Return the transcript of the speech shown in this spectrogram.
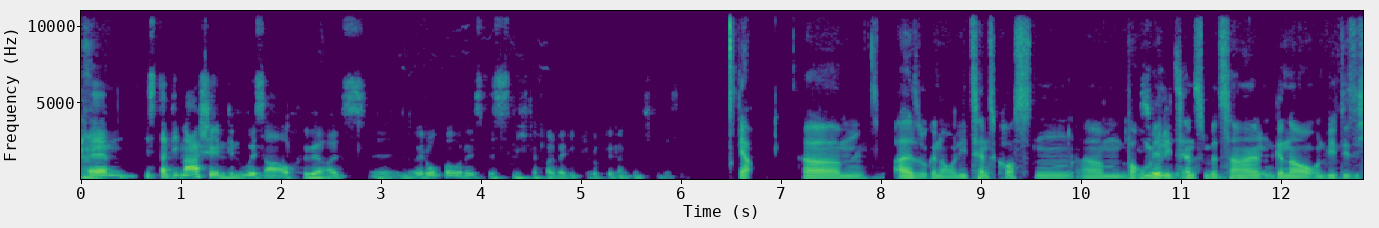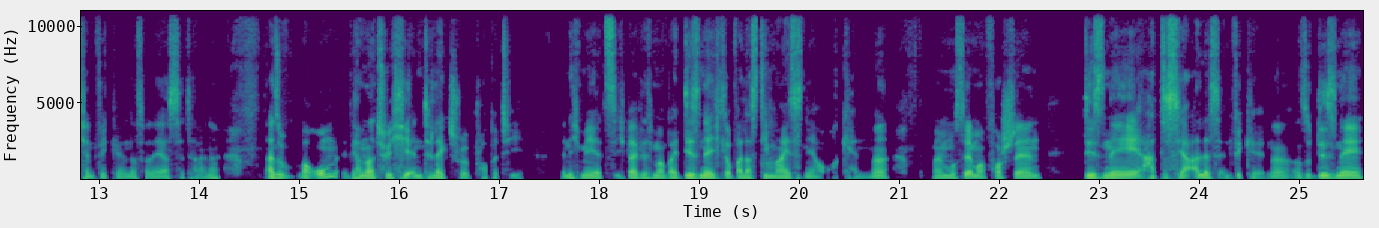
Ähm, ist dann die Marge in den USA auch höher als äh, in Europa oder ist das nicht der Fall, weil die Produkte dann günstiger sind? Ähm, also genau, Lizenzkosten, ähm, warum wir Lizenzen bezahlen, genau, und wie die sich entwickeln, das war der erste Teil. Ne? Also warum? Wir haben natürlich hier Intellectual Property. Wenn ich mir jetzt, ich bleibe jetzt mal bei Disney, ich glaube, weil das die meisten ja auch kennen. Ne? Man muss ja immer vorstellen, Disney hat das ja alles entwickelt. Ne? Also Disney,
